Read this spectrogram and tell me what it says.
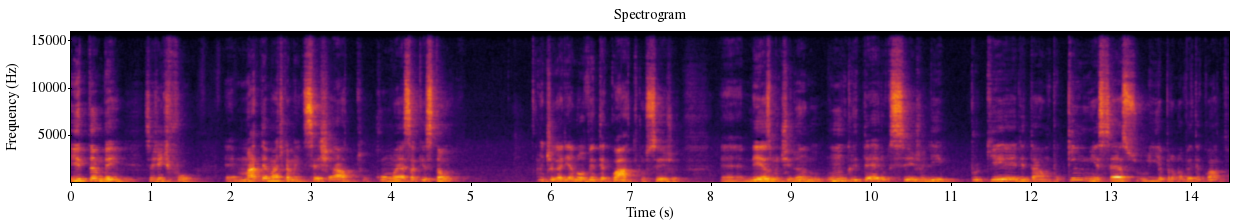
E também, se a gente for é, matematicamente ser chato com essa questão, a gente chegaria a 94, ou seja, é, mesmo tirando um critério que seja ali, porque ele está um pouquinho em excesso, ia para 94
